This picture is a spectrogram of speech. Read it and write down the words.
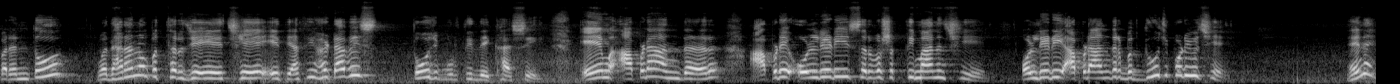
પરંતુ વધારાનો પથ્થર જે છે એ ત્યાંથી હટાવીશ તો જ મૂર્તિ દેખાશે. એમ આપણા અંદર આપણે ઓલરેડી સર્વશક્તિમાન છીએ. ઓલરેડી આપણા અંદર બધું જ પડ્યું છે. હે ને?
